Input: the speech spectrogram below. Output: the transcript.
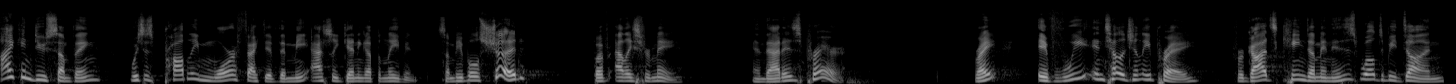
I can do something which is probably more effective than me actually getting up and leaving. Some people should, but at least for me. And that is prayer. Right? If we intelligently pray for God's kingdom and His will to be done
